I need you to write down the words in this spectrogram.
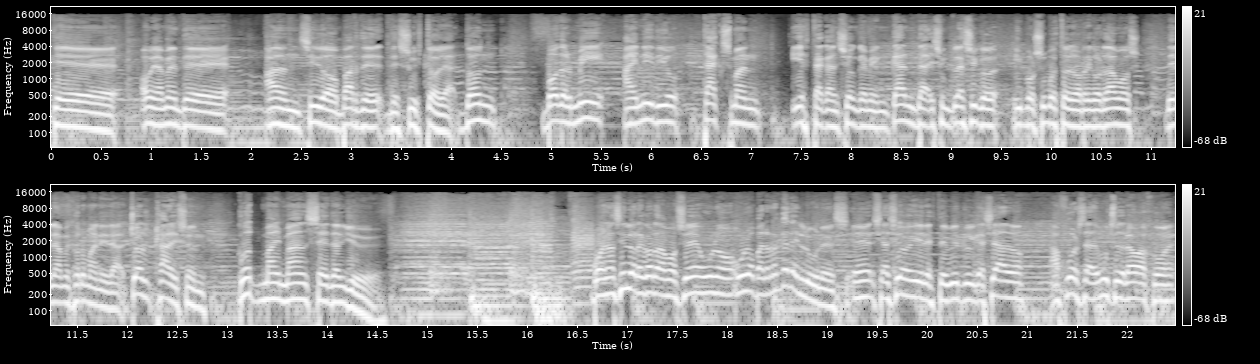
que obviamente han sido parte de su historia. Don't Bother Me, I Need You, Taxman y esta canción que me encanta, es un clásico y por supuesto lo recordamos de la mejor manera. George Harrison, Got My Man Said on You. Bueno, así lo recordamos, ¿eh? uno, uno para arrancar el lunes. ¿eh? Se hacía oír este Beatle callado, a fuerza de mucho trabajo. ¿eh?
